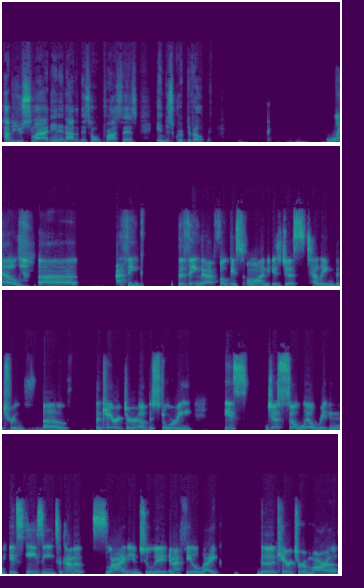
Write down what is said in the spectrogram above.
how do you slide in and out of this whole process in the script development? Well uh i think the thing that i focus on is just telling the truth of the character of the story. It's just so well written it's easy to kind of slide into it and i feel like the character of Mara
